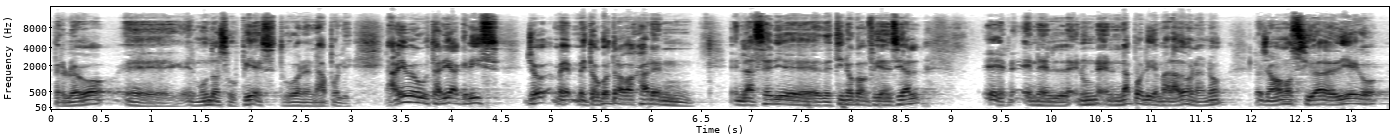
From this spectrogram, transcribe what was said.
pero luego eh, el mundo a sus pies estuvo en el Napoli. A mí me gustaría, Cris, yo me, tocó trabajar en, en, la serie Destino Confidencial en, el, en, el, Napoli de Maradona, ¿no? Lo llamamos Ciudad de Diego.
